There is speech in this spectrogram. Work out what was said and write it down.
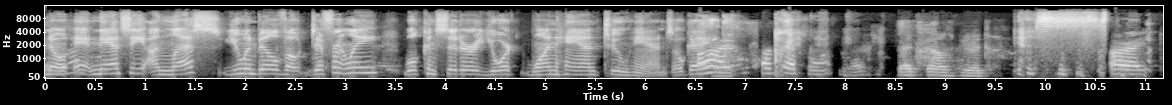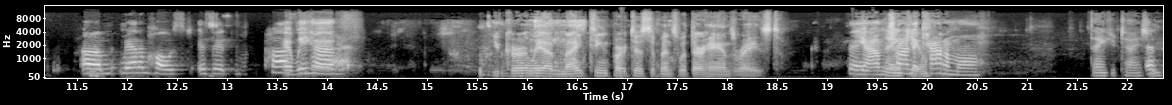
No, can I? and Nancy, unless you and Bill vote differently, we'll consider your one hand, two hands, okay? All right, that's excellent. That sounds good. Yes. All right. Um, Madam Host, is it possible? we have. You currently have 19 participants with their hands raised. Thank Yeah, I'm you. trying you. to count them all. Thank you, Tyson.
